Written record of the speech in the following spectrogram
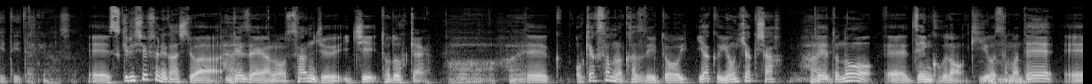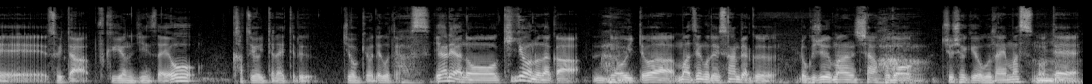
えていただけます、えー、スキルシフトに関しては、現在、あの31都道府県、はい、で、お客様の数でいうと、約400社程度の、はい、えー、全国の企業様で、うん、えー、そういった副業の人材を活用いただいている状況でございます、はい、やはりあの企業の中においては、はい、まあ、全国で360万社ほど中小企業ございますので、うん、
